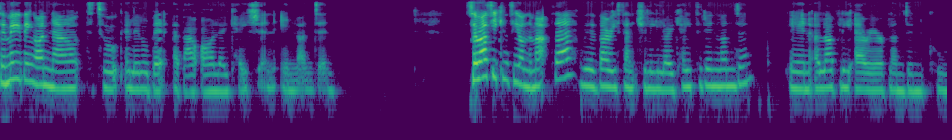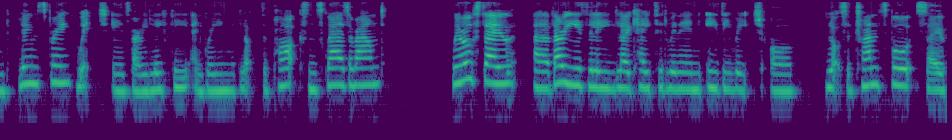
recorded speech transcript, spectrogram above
So moving on now to talk a little bit about our location in London. So as you can see on the map there, we're very centrally located in London, in a lovely area of London called Bloomsbury, which is very leafy and green with lots of parks and squares around. We're also uh, very easily located within easy reach of lots of transport. So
